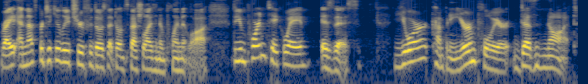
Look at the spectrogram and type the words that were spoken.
right? And that's particularly true for those that don't specialize in employment law. The important takeaway is this. Your company, your employer does not,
